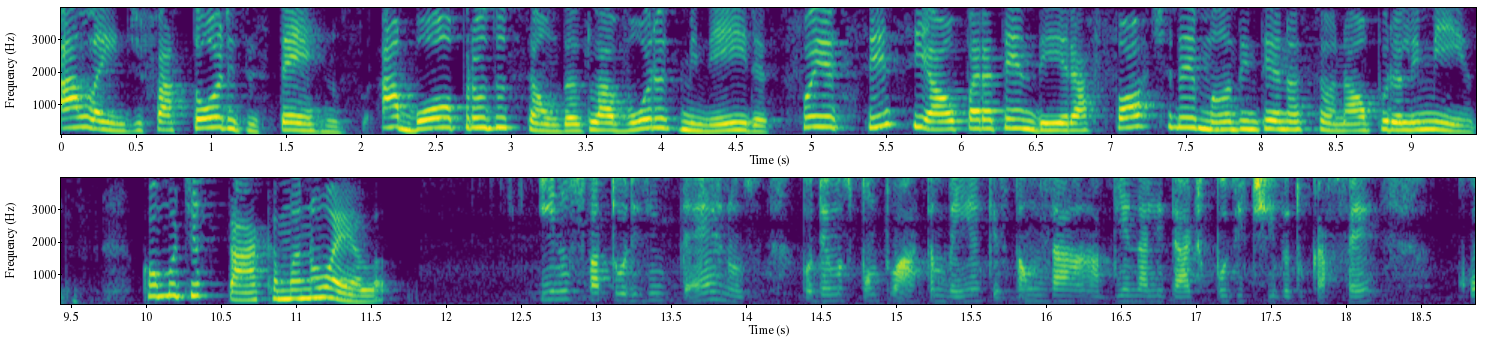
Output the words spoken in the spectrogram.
Além de fatores externos, a boa produção das lavouras mineiras foi essencial para atender à forte demanda internacional por alimentos, como destaca Manuela. E nos fatores internos, podemos pontuar também a questão da bienalidade positiva do café, com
